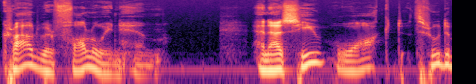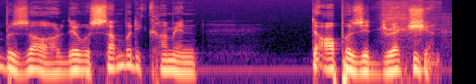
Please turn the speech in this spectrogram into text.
crowd were following him. And as he walked through the bazaar, there was somebody coming the opposite direction.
